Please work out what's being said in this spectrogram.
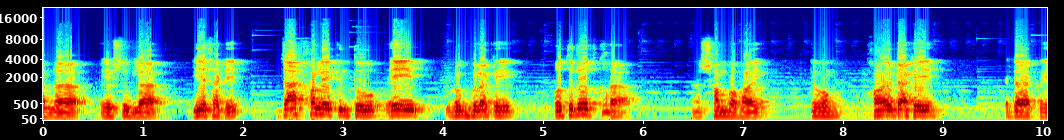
আমরা এই ওষুধগুলা নিয়ে থাকি। যার ফলে কিন্তু এই রোগগুলোকে প্রতিরোধ করা সম্ভব হয় এবং ক্ষয়টাকে, এটাকে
